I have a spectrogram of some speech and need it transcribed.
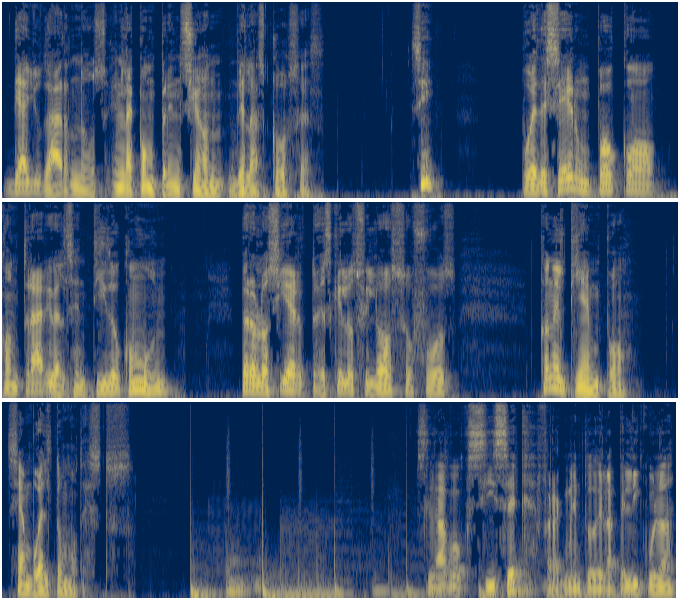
de ayudarnos en la comprensión de las cosas. Sí, puede ser un poco contrario al sentido común, pero lo cierto es que los filósofos, con el tiempo, se han vuelto modestos. Slavoj Zizek, fragmento de la película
